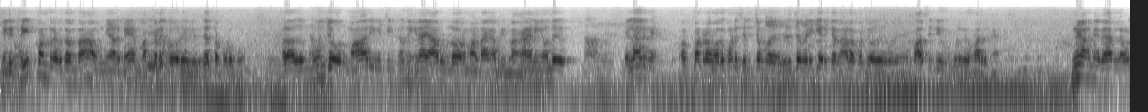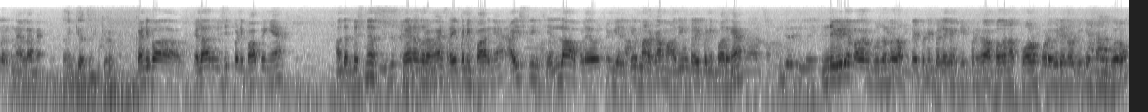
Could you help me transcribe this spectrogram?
நீங்க ட்ரீட் பண்ற விதம் தான் உண்மையாலுமே மக்களுக்கு ஒரு விதத்தை கொடுக்கும். அதாவது மூஞ்ச ஒரு மாதிரி வச்சுக்கிட்டு இருந்தீங்கன்னா யாரும் உள்ள வர மாட்டாங்க அப்படிம்பாங்க. ஆனா நீங்க வந்து எல்லாருமே ஒர்க் பண்ற முத கொண்டு சிரிச்ச மு- சிரிச்ச வரைக்கும் இருக்கிறனால கொஞ்சம் அது ஒரு பாசிட்டிவ் கொடுக்குற மாதிரி இருக்குங்க உண்மையாலுமே வேற லெவலில் இருக்குண்ணே எல்லாமே. தேங்க்யூ தேங்க்யூ கண்டிப்பா எல்லாரும் விசிட் பண்ணி பார்ப்பீங்க அந்த பிசினஸ் வேணுங்கிறவங்க ட்ரை பண்ணி பாருங்க. ஐஸ்கிரீம்ஸ் எல்லா ஃப்ளேவர்ஸும் இங்க இருக்கு. மறக்காம அதையும் ட்ரை பண்ணி பாருங்க. இந்த வீடியோ பார்க்குற புதுசாக சப்ஸ்கிரைப் பண்ணி பெல் ஐக்கன் கிளிக் பண்ணுங்க. அப்பதான் நான் போட போட வீடியோ நோட்டிஃபிகேஷன் உங்களுக்கு வரும்.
